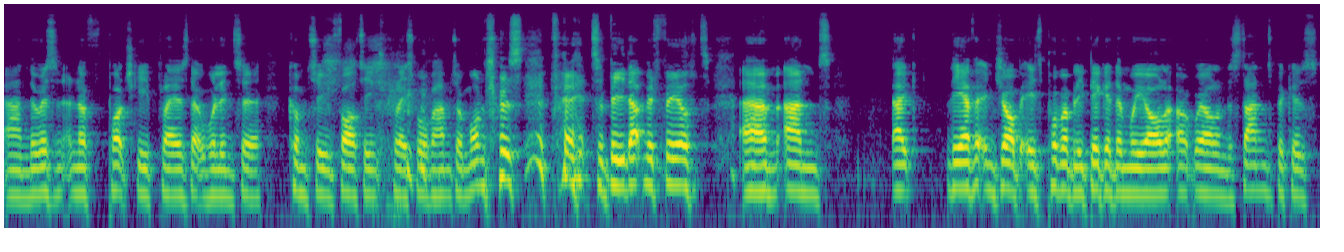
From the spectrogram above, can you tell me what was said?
and there isn't enough Portuguese players that are willing to come to 14th place Wolverhampton Wanderers to be that midfield. Um, and like the Everton job is probably bigger than we all uh, we all understand because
